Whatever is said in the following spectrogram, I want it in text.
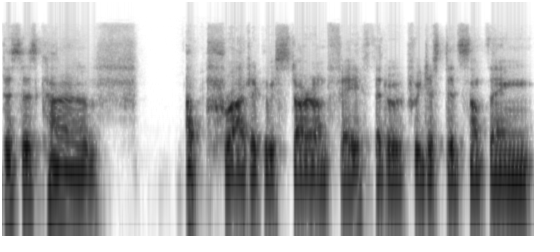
this is kind of a project that we started on faith that if we just did something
